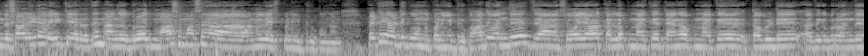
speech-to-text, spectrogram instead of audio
இந்த சாலிடா வெயிட் ஏறுறது நாங்க growth மாசம் மாசம் அனலைஸ் பண்ணிட்டு இருக்கோம் நாங்க. பெட்டையாட்டுக்கு ஒன்று பண்ணிட்டு இருக்கோம். அது வந்து சோயா கடல புண்ணாக்கு தேங்காய் புண்ணாக்கு தவிடு அதுக்கப்புறம் வந்து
